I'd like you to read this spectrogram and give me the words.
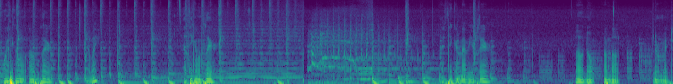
Oh, I think I'm a, I'm a player. Am I? I think I'm a player. I think I might be a player. Oh no, I'm not. Never mind.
